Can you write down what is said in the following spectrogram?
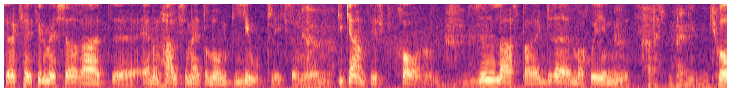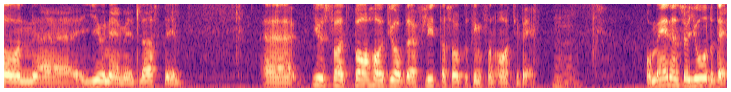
Så jag kan ju till och med köra ett eh, en och en halv kilometer långt lok liksom. En gigantisk kran. Hjullastare, grävmaskin, kran, eh, you name it, lastbil. Eh, just för att bara ha ett jobb där jag flyttar saker och ting från A till B. Och medan jag gjorde det.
